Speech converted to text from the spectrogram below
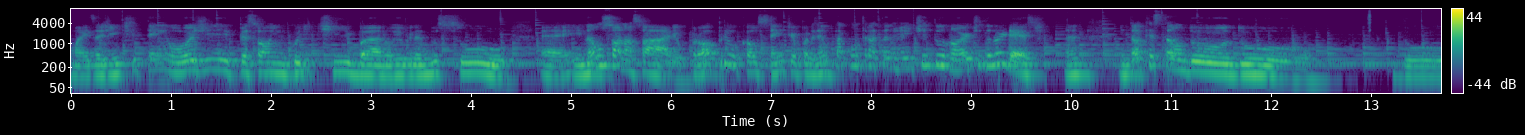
Mas a gente tem hoje pessoal em Curitiba, no Rio Grande do Sul, é, e não só na sua área, o próprio call center, por exemplo, está contratando gente do norte e do nordeste. Né? Então a questão do, do, do,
